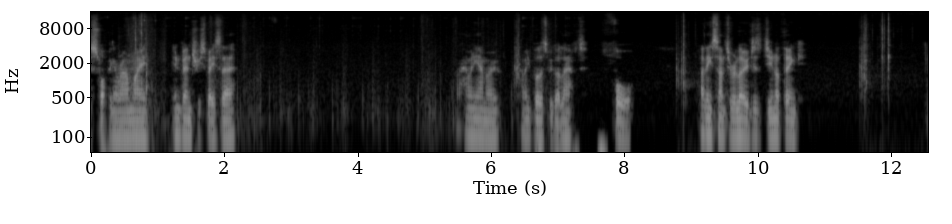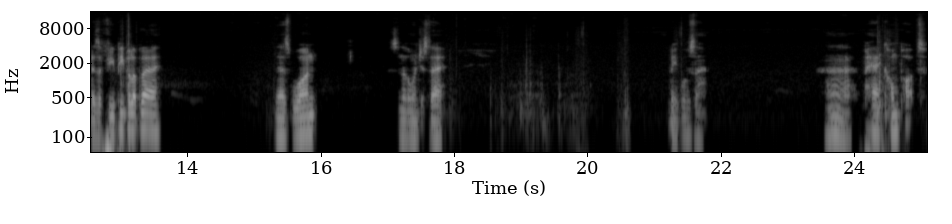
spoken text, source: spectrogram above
Just swapping around my inventory space there. How many ammo? How many bullets we got left? Four. I think it's time to reload, do you not think? There's a few people up there. There's one. There's another one just there. Wait, what was that? Ah, pear compote.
